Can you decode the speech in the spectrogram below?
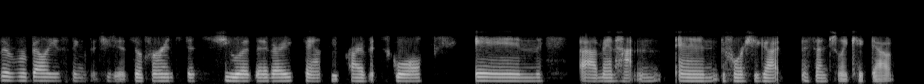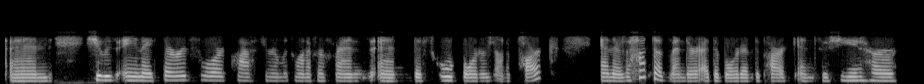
the rebellious things that she did. So, for instance, she was at a very fancy private school in uh, Manhattan, and before she got essentially kicked out, and she was in a third floor classroom with one of her friends, and the school borders on a park, and there's a hot dog vendor at the border of the park, and so she and her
